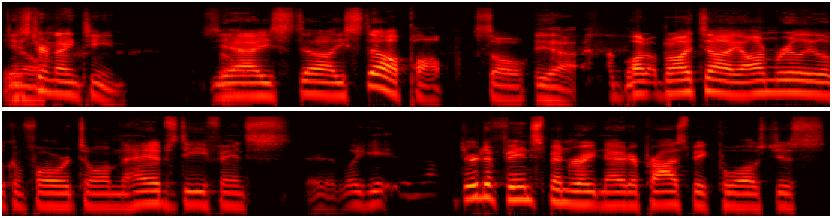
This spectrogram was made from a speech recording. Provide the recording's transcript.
he's know, turned nineteen. So. Yeah, he's still he's still a pop. So yeah, but but I tell you, I'm really looking forward to him. The Habs defense, uh, like their defensemen right now, their prospect pool is just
